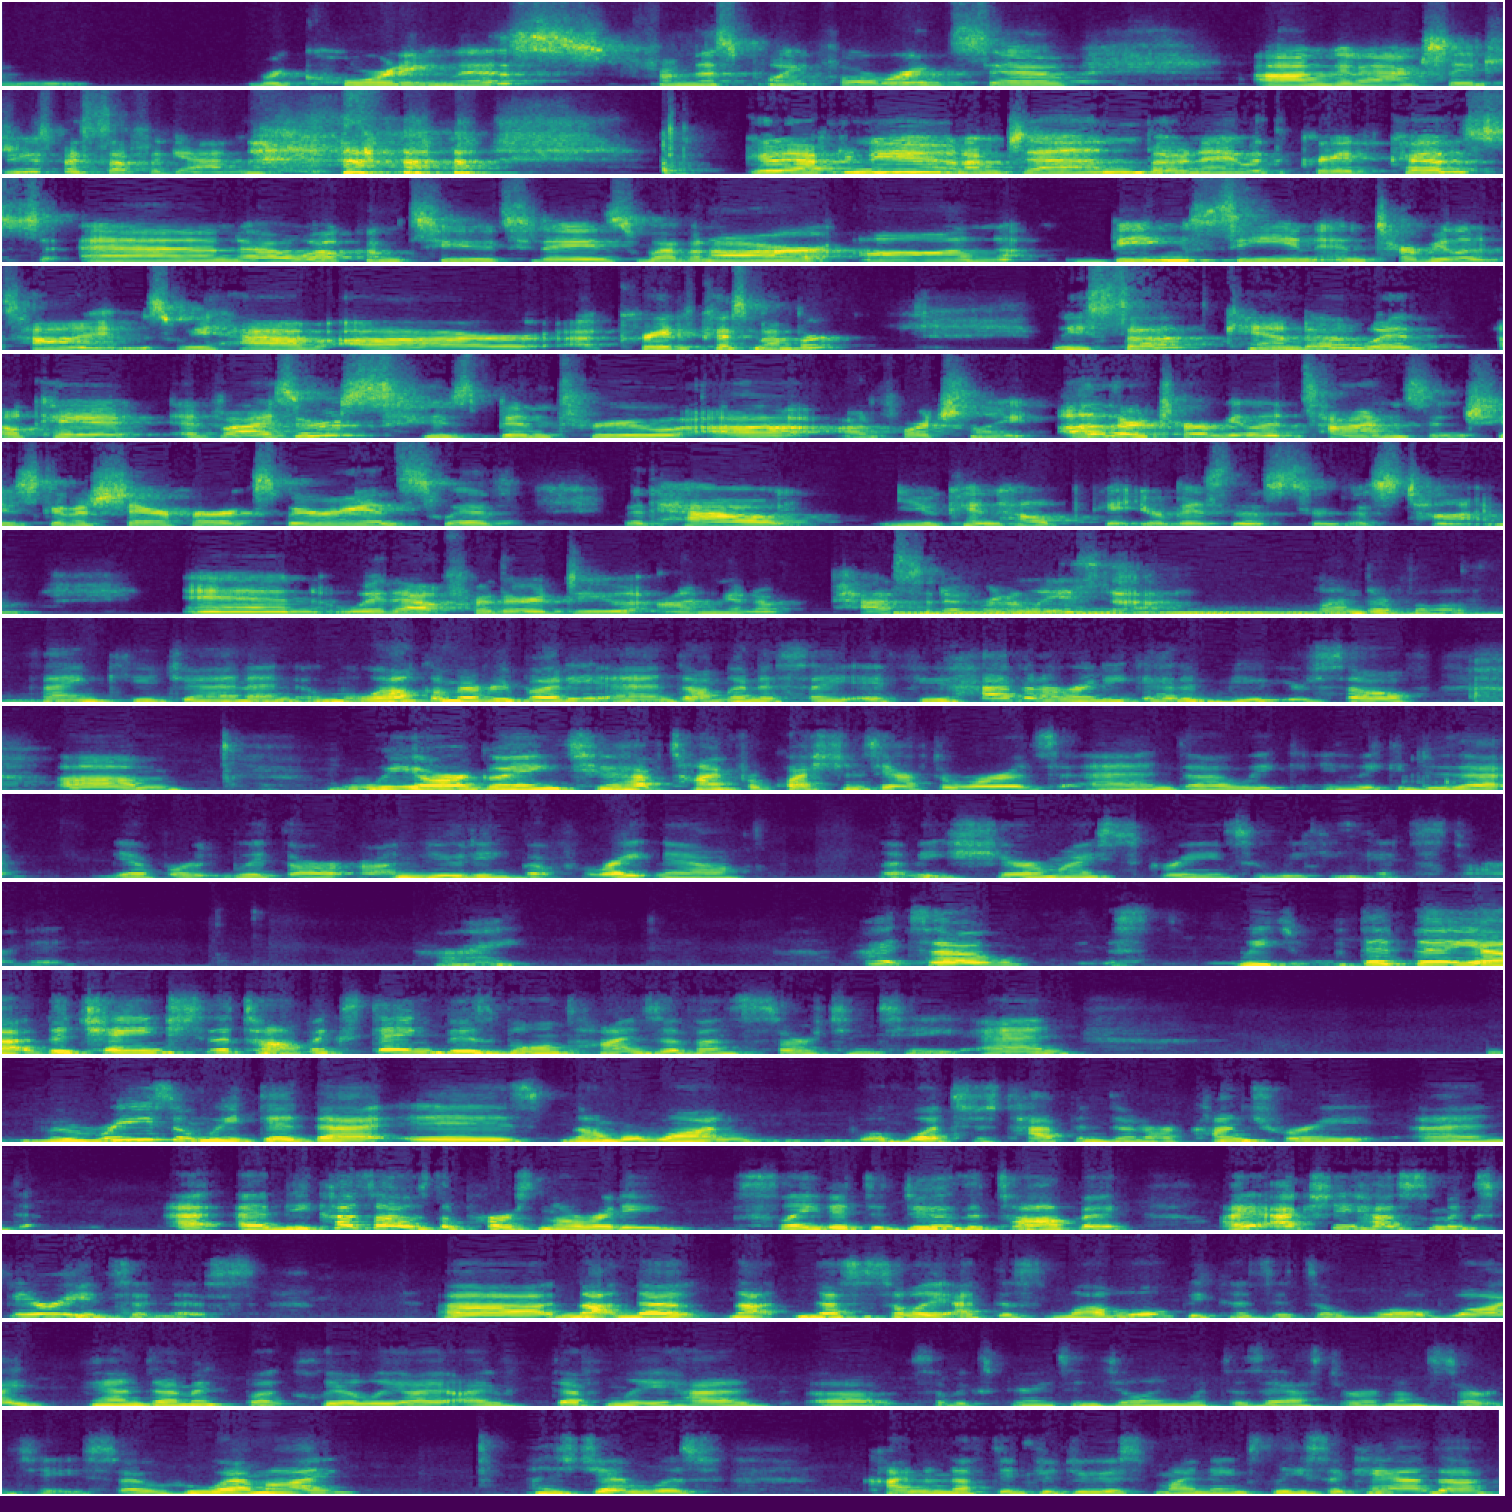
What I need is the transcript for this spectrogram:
I'm recording this from this point forward. So I'm going to actually introduce myself again. Good afternoon. I'm Jen Bonet with the Creative Coast, and uh, welcome to today's webinar on being seen in turbulent times. We have our uh, Creative Coast member, Lisa Kanda with Elkay Advisors, who's been through, uh, unfortunately, other turbulent times, and she's going to share her experience with, with how you can help get your business through this time. And without further ado, I'm going to pass it over to Lisa. Wonderful. Thank you, Jen. And welcome, everybody. And I'm going to say, if you haven't already, go ahead and mute yourself. Um, we are going to have time for questions afterwards, and uh, we, can, we can do that yeah, for, with our unmuting. But for right now, let me share my screen so we can get started. All right. All right, so we did the, uh, the change to the topic, staying visible in times of uncertainty. And the reason we did that is number one, of what just happened in our country. And, and because I was the person already slated to do the topic, I actually have some experience in this. Uh, not, ne not necessarily at this level because it's a worldwide pandemic, but clearly I, have definitely had uh, some experience in dealing with disaster and uncertainty. So who am I? As Jen was kind enough to introduce, my name's Lisa Kanda.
